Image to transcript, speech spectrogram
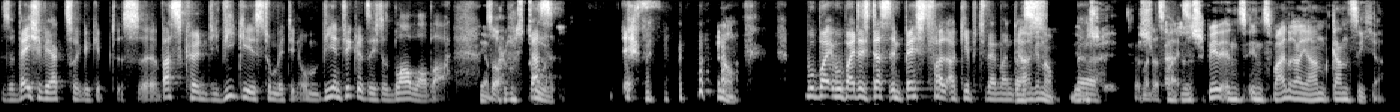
Also welche Werkzeuge gibt es? Äh, was können die? Wie gehst du mit denen um? Wie entwickelt sich das? Bla bla bla. Ja, so, das, genau. Wobei, wobei sich das im Bestfall ergibt, wenn man das, ja, genau. Äh, wenn man das weiß. Also spät in, in zwei, drei Jahren ganz sicher.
